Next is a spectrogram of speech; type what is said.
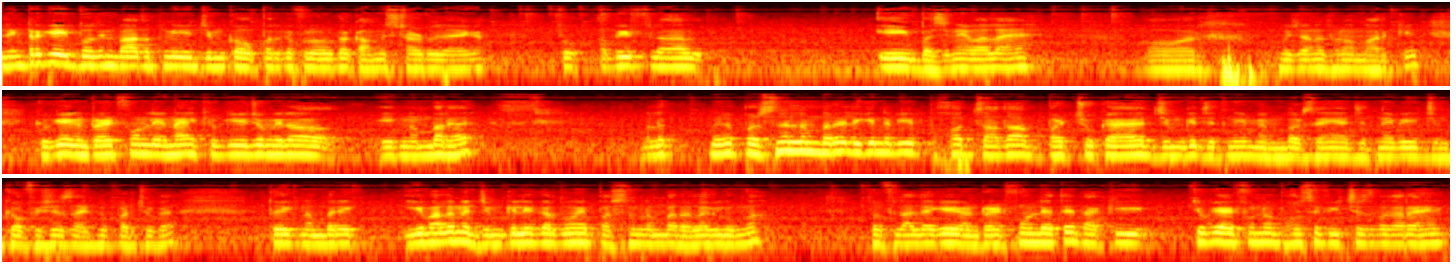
लिंटर के एक दो दिन बाद अपनी जिम का ऊपर का फ्लोर का काम स्टार्ट हो जाएगा। तो अभी फ़िलहाल एक बजने वाला है और मुझे जाना थोड़ा मार्केट, क्योंकि एंड्रॉयड फ़ोन लेना है, क्योंकि ये जो मेरा एक नंबर है मतलब मेरा पर्सनल नंबर है, लेकिन अभी ये बहुत ज़्यादा बढ़ चुका है जिम के जितने मेंबर्स हैं या जितने भी जिम के ऑफिशियल साइट में पड़ चुका है। तो एक नंबर एक ये वाला मैं जिम के लिए कर दूँगा ये पर्सनल नंबर अलग लूँगा। तो फ़िलहाल जाके एंड्रॉयड फ़ोन लेते हैं, ताकि क्योंकि आईफोन में बहुत से फीचर्स वगैरह हैं,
